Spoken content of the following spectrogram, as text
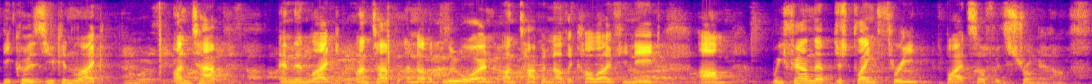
because you can like untap and then like untap another blue or untap another color if you need. Um, we found that just playing three by itself is strong enough.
